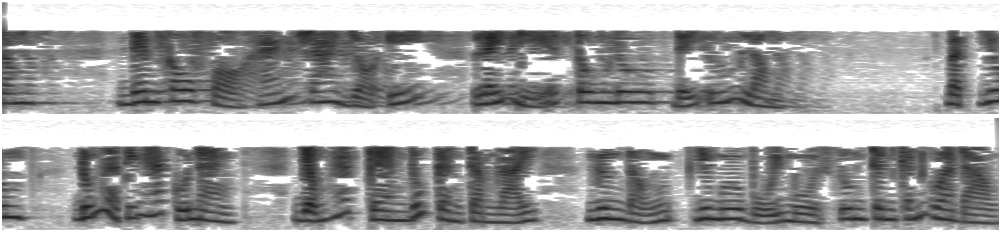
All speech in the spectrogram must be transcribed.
sông, đem câu phò hán ra dò ý, lấy nghĩa tôn lưu để ướm lòng. Bạch Dung, đúng là tiếng hát của nàng, giọng hát càng lúc càng trầm lại, ngưng động như mưa bụi mùa xuân trên cánh hoa đào,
